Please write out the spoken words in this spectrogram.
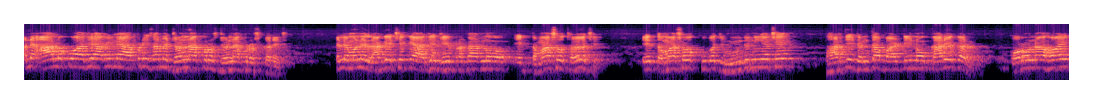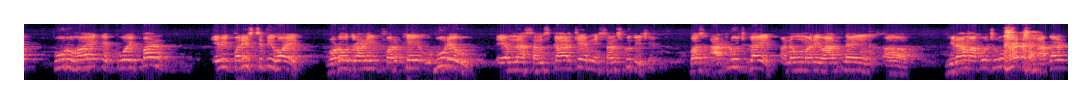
અને આ લોકો આજે આવીને આપણી સામે જન આક્રોશ જન આક્રોશ કરે છે. એટલે મને લાગે છે કે આજે જે પ્રકારનો એક તમાશો થયો છે, એ તમાશો ખૂબ જ નિંદનીય છે. ભારતીય જનતા પાર્ટીનો કાર્યકર કોરોના હોય, પૂર હોય કે કોઈ પણ એવી પરિસ્થિતિ હોય વડોદરાની પરખે ઊભું રહેવું એ એમના સંસ્કાર છે, એમની સંસ્કૃતિ છે. બસ આટલું જ કહી અને હું મારી વાતને વિરામ આપું છું. આગળ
